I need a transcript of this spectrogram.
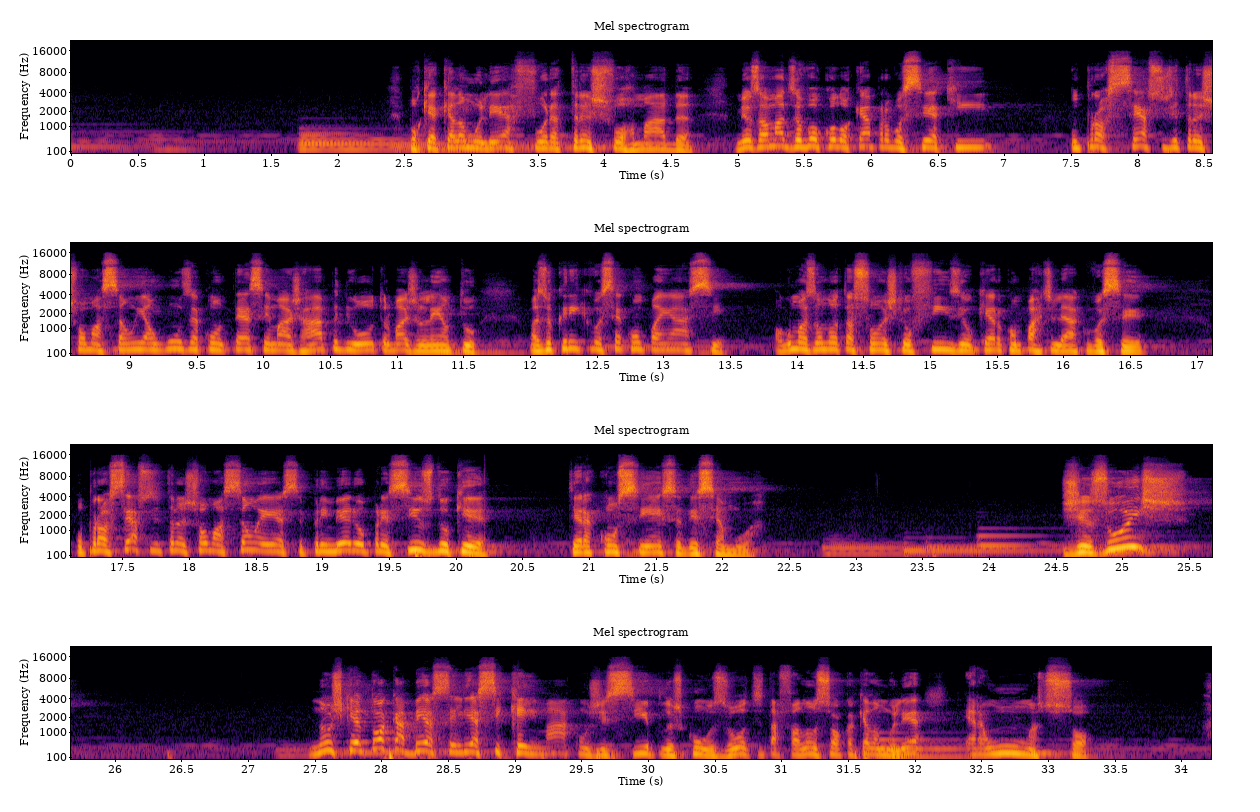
porque aquela mulher fora transformada. Meus amados, eu vou colocar para você aqui um processo de transformação e alguns acontecem mais rápido e outro mais lento, mas eu queria que você acompanhasse algumas anotações que eu fiz e eu quero compartilhar com você. O processo de transformação é esse. Primeiro eu preciso do que? Ter a consciência desse amor. Jesus não esquentou a cabeça, ele ia se queimar com os discípulos, com os outros, está falando só com aquela mulher, era uma só.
